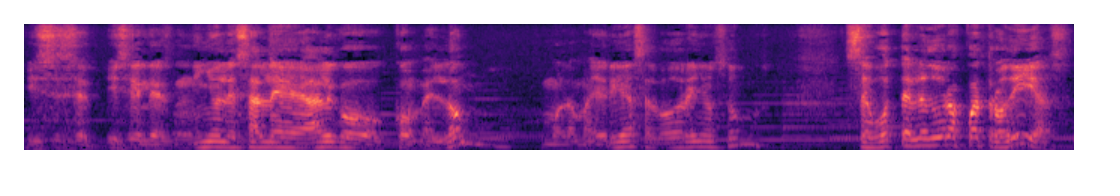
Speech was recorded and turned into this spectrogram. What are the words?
Y si, si el niño le sale algo comelón, como la mayoría de salvadoreños somos, ese bote le dura cuatro días.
